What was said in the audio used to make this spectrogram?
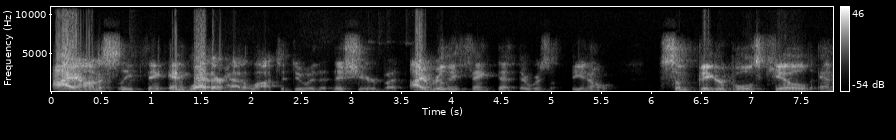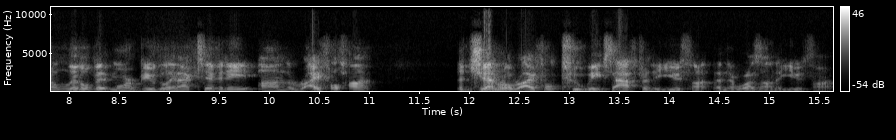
I honestly think, and weather had a lot to do with it this year, but I really think that there was, you know, some bigger bulls killed and a little bit more bugling activity on the rifle hunt, the general rifle, two weeks after the youth hunt than there was on the youth hunt.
